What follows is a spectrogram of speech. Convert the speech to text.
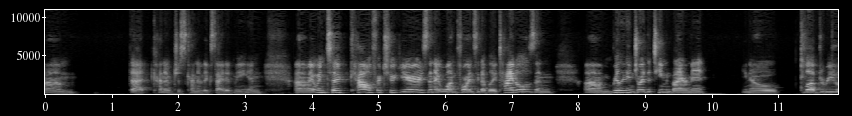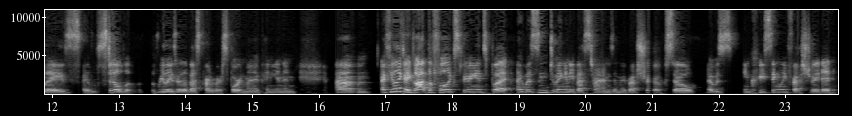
um, that kind of just kind of excited me. And um, I went to Cal for two years, and I won four NCAA titles, and um, really enjoyed the team environment you know, loved relays. I still relays are the best part of our sport, in my opinion. And um, I feel like I got the full experience, but I wasn't doing any best times in my breaststroke. So I was increasingly frustrated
